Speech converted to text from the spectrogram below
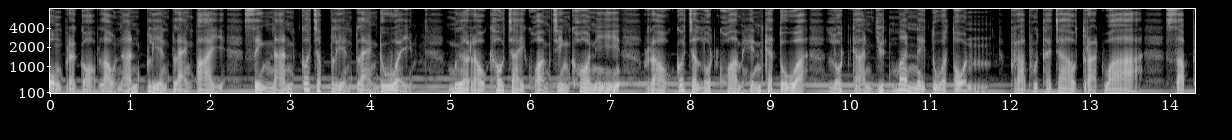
องค์ประกอบเหล่านั้นเปลี่ยนแปลงไป สิ่งนั้นก็จะเปลี่ยนแปลงด้วย เมื่อเราเข้าใจความจริงข้อนี้ เราก็จะลดความเห็นแก่ตัว ลดการยึดมั่นในตัวตนพพระพุทธเจ้าตรัสว่า สัพเพ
